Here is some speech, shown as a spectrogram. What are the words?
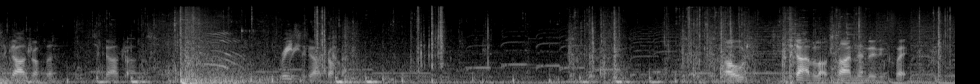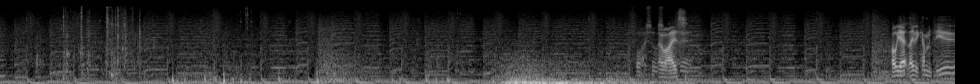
cigar dropper. Cigar droppers. Three cigar dropper. Old. You don't have a lot of time, they're moving quick. Oh, some eyes. Oh yeah, they're coming to you.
